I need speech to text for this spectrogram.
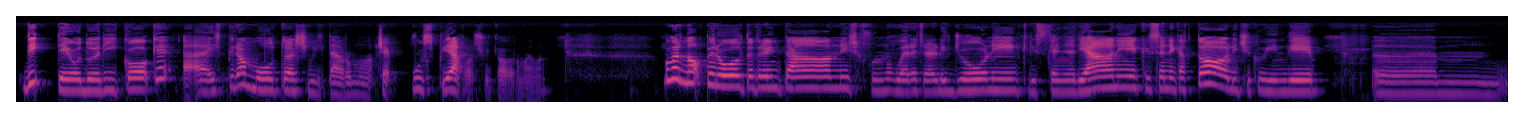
di Teodorico, che eh, ispirò molto la civiltà romana, cioè fu ispirato alla civiltà romana. Governò per oltre 30 anni, ci furono guerre tra religioni, cristiani ariani e cristiani cattolici, quindi ehm,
